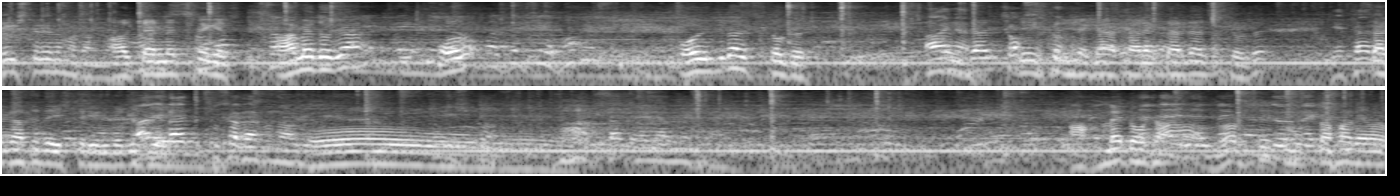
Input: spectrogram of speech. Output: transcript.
Değiştirelim adamı. Alternatife geç. Ahmet Hoca o, oyuncudan sıkıldı. Aynen. yüzden Çok sıkıldım. Ha, karakterden sıkıldı. Yeter. Sakatı değiştireyim dedi. Hayır ben bu sefer bunu alıyorum. Oo. Maksat eğlenmek. Ahmet Hoca dövmek. Mustafa devam.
